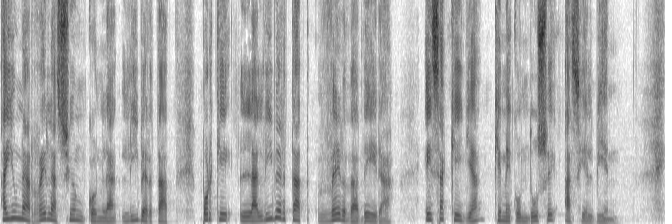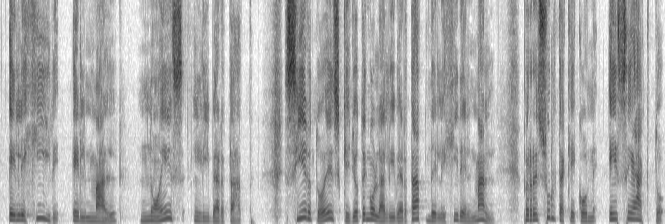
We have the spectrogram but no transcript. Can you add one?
hay una relación con la libertad, porque la libertad verdadera es aquella que me conduce hacia el bien. Elegir el mal no es libertad. Cierto es que yo tengo la libertad de elegir el mal, pero resulta que con ese acto,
